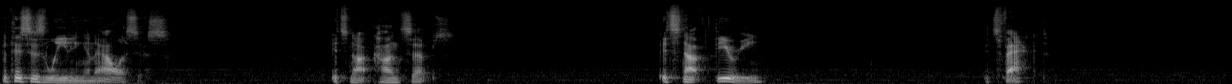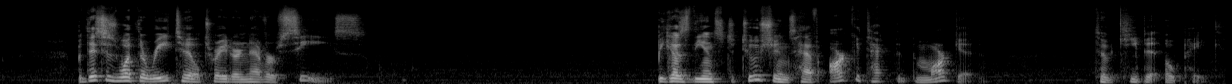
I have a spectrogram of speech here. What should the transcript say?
But this is leading analysis. It's not concepts. It's not theory. It's fact. But this is what the retail trader never sees. Because the institutions have architected the market to keep it opaque.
